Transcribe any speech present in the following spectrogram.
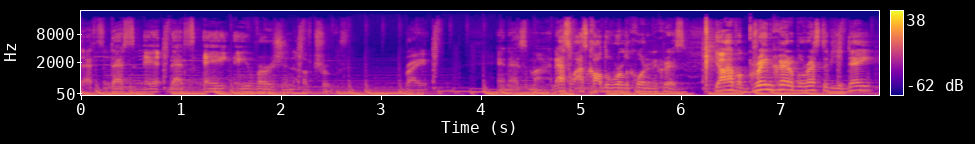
that's that's a, that's a a version of truth, right? And that's mine. That's why it's called the world according to Chris. Y'all have a great, incredible rest of your day.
